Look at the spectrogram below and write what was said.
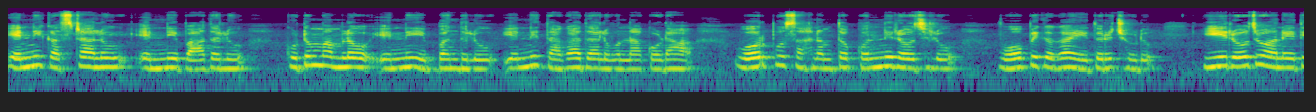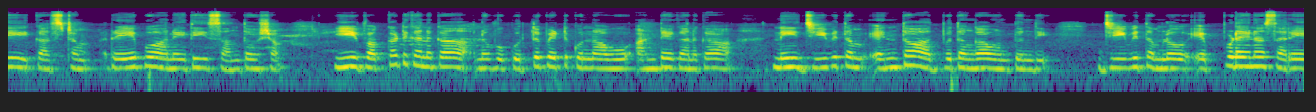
ఎన్ని కష్టాలు ఎన్ని బాధలు కుటుంబంలో ఎన్ని ఇబ్బందులు ఎన్ని తగాదాలు ఉన్నా కూడా ఓర్పు సహనంతో కొన్ని రోజులు ఓపికగా ఎదురుచూడు. ఈరోజు అనేది కష్టం రేపు అనేది సంతోషం. ఈ ఒక్కటి కనుక నువ్వు గుర్తుపెట్టుకున్నావు అంటే కనుక నీ జీవితం ఎంతో అద్భుతంగా ఉంటుంది. జీవితంలో ఎప్పుడైనా సరే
